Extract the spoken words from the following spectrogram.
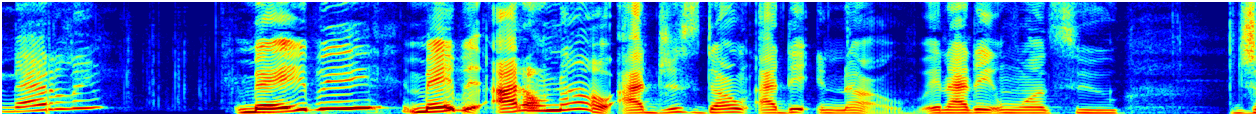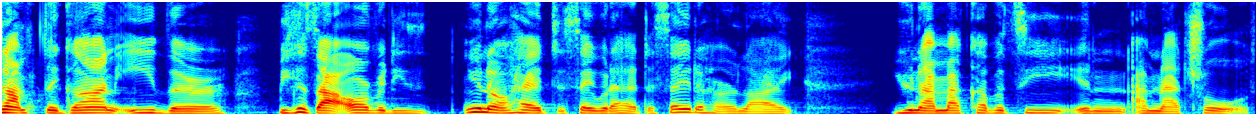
Natalie? Maybe, maybe I don't know. I just don't. I didn't know, and I didn't want to jump the gun either because I already, you know, had to say what I had to say to her. Like, you're not my cup of tea, and I'm not yours.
